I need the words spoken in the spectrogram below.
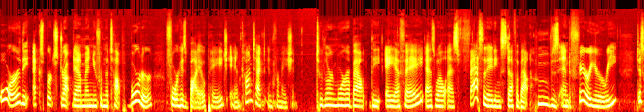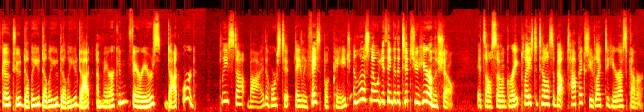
or the Experts drop down menu from the top border for his bio page and contact information. To learn more about the AFA, as well as fascinating stuff about hooves and farriery, just go to www.americanfarriers.org. Please stop by the Horse Tip Daily Facebook page and let us know what you think of the tips you hear on the show. It's also a great place to tell us about topics you'd like to hear us cover.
